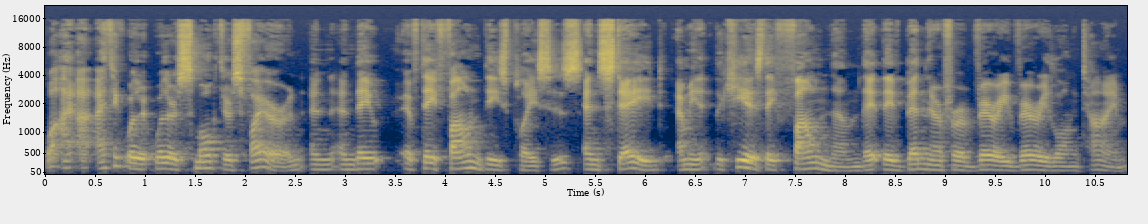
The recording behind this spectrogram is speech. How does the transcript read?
Well, I, I think where, where there's smoke, there's fire, and and and they if they found these places and stayed, I mean, the key is they found them. They, they've been there for a very, very long time.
